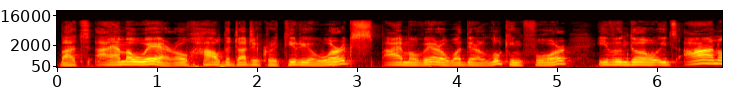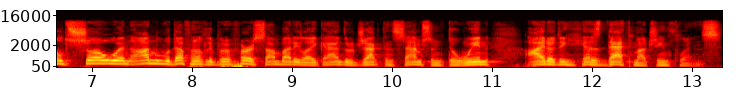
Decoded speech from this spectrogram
but I am aware of how the judging criteria works. I'm aware of what they're looking for, even though it's Arnold's show and Arnold would definitely prefer somebody like Andrew Jackson Samson to win. I don't think he has that much influence.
